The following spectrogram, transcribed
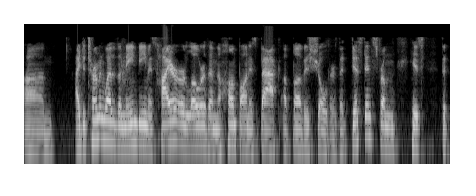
Um, I determine whether the main beam is higher or lower than the hump on his back above his shoulder. The distance from his the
